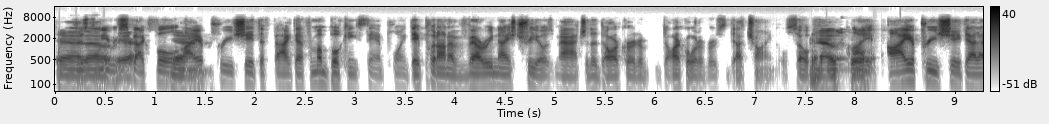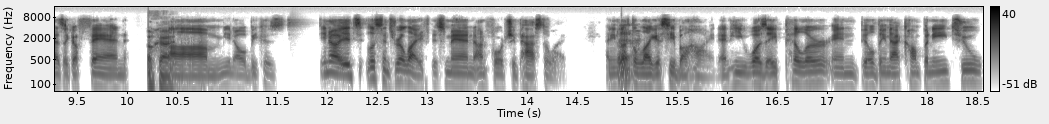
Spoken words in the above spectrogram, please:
Yeah, just to be respectful, yeah. I appreciate the fact that from a booking standpoint, they put on a very nice trios match of the Dark Order Dark Order versus Death Triangle. So Yeah, that was cool. I I appreciate that as like a fan. Okay. Um, you know, because you know, it's listen, it's real life. This man unfortunately passed away. And he left a legacy behind. And he was a pillar in building that company to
